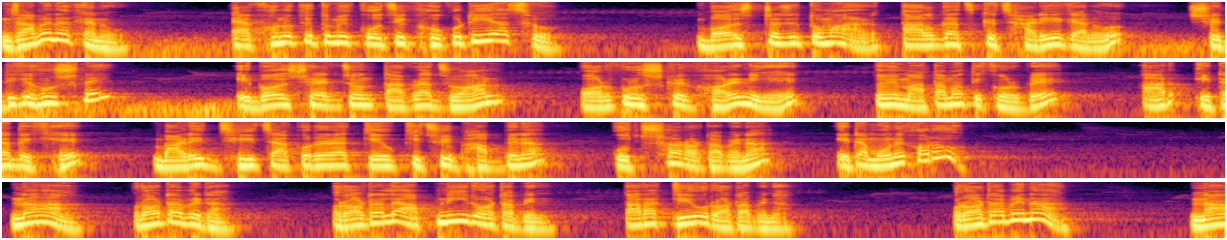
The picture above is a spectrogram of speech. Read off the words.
যাবে না কেন? এখনও কি তুমি কচি খুকুটিই আছো? বয়সটা যে তোমার, তালগাছকে ছাড়িয়ে গেল, সেদিকে হুঁশ নেই? এ বয়সে একজন তাগড়া জোয়ান পরপুরুষকে ঘরে নিয়ে তুমি মাতামাতি করবে, আর এটা দেখে বাড়ির ঝি চাকরেরা কেউ কিছুই ভাববে না উৎসাহ রটাবে না, এটা মনে করো? না, রটাবে না। রটালে আপনিই রটাবেন, তারা কেউ রটাবে না। রটাবে না? না,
